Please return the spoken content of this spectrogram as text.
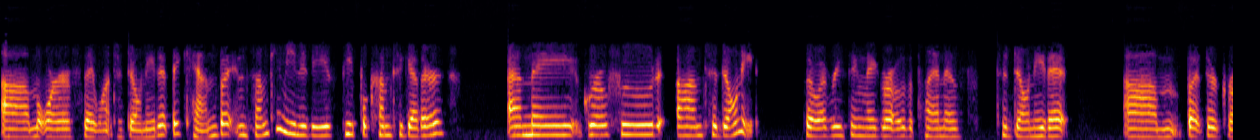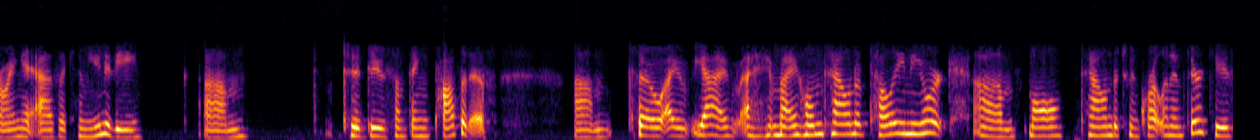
um, or if they want to donate it, they can. But in some communities, people come together and they grow food um, to donate. So everything they grow, the plan is to donate it, um, but they're growing it as a community um, to do something positive. Um, so I, yeah, I, I, my hometown of Tully, New York, um, small town between Cortland and Syracuse.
